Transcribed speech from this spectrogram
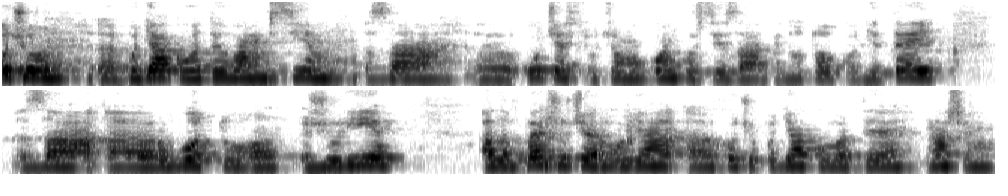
Хочу е, подякувати вам всім за е, участь у цьому конкурсі, за підготовку дітей, за е, роботу журі. Але в першу чергу я хочу подякувати нашим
